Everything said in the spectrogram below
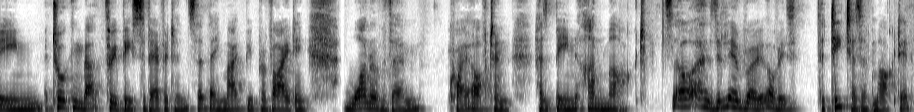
been talking about three pieces of evidence that they might be providing. One of them, quite often, has been unmarked. So, as a little obvious, the teachers have marked it,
